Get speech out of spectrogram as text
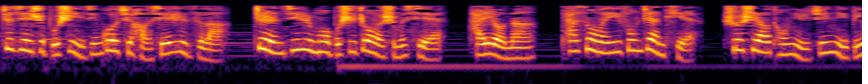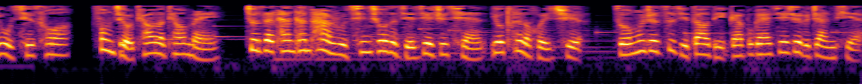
这件事不是已经过去好些日子了？这人今日莫不是中了什么邪？还有呢，他送了一封战帖，说是要同女君你比武切磋。凤九挑了挑眉。就在堪堪踏入青丘的结界之前，又退了回去，琢磨着自己到底该不该接这个战帖。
